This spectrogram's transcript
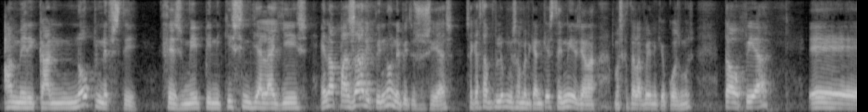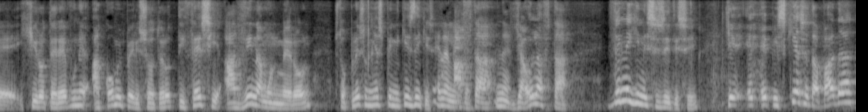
αμερικανόπνευστοι θεσμοί ποινική συνδιαλλαγής, ένα παζάρι ποινών επί της ουσίας, σαν και αυτά που βλέπουμε στις Αμερικανικές ταινίες για να μας καταλαβαίνει και ο κόσμος, τα οποία ε, χειροτερεύουν ακόμη περισσότερο τη θέση αδύναμων μερών στο πλαίσιο μιας ποινικής δίκης. Αυτά, ναι. για όλα αυτά, δεν έγινε συζήτηση και ε, επισκίασε τα πάντα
